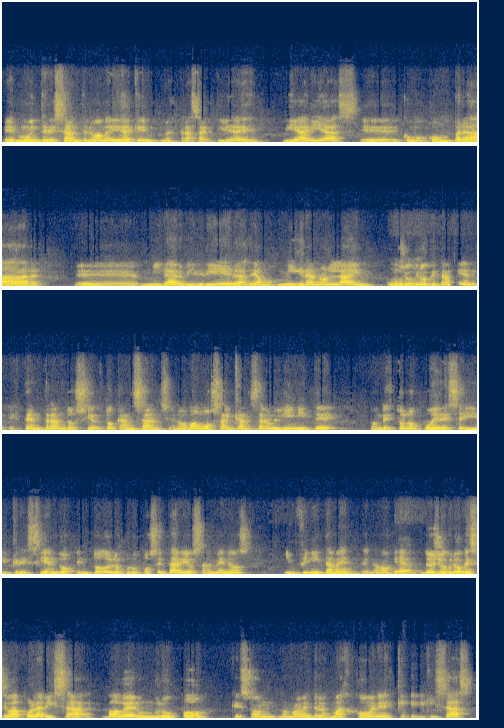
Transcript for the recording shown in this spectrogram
Es muy interesante, ¿no? A medida que nuestras actividades diarias, eh, como comprar, eh, mirar vidrieras, digamos, migran online, yo creo que también está entrando cierto cansancio, ¿no? Vamos a alcanzar un límite donde esto no puede seguir creciendo en todos los grupos etarios, al menos infinitamente, ¿no? Entonces yo creo que se va a polarizar. Va a haber un grupo que son normalmente los más jóvenes que quizás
